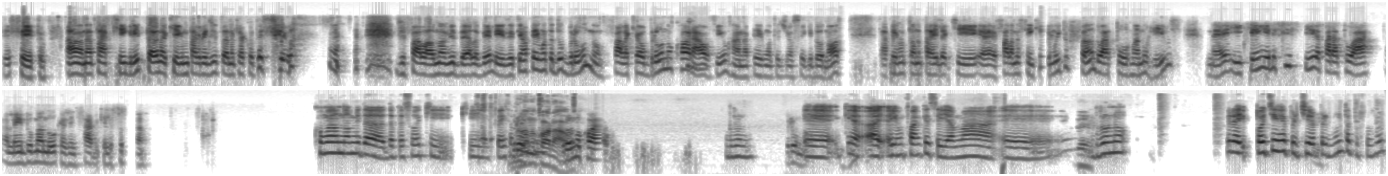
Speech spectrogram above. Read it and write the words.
Perfeito. A Ana tá aqui gritando aqui, não tá acreditando o que aconteceu. de falar o nome dela, beleza. E tem uma pergunta do Bruno, fala que é o Bruno Coral, viu, Hanna? Pergunta de um seguidor nosso. Tá perguntando para ele aqui, é, falando assim, que é muito fã do ator Mano Rios, né? E quem ele se inspira para atuar, além do Manu, que a gente sabe que ele é super Como é o nome da, da pessoa que, que fez a Bruno pergunta? Coral. Bruno Coral. Bruno. Bruno. É, que há, um fã que se chama é, Bruno Peraí, pode repetir a pergunta, por favor?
